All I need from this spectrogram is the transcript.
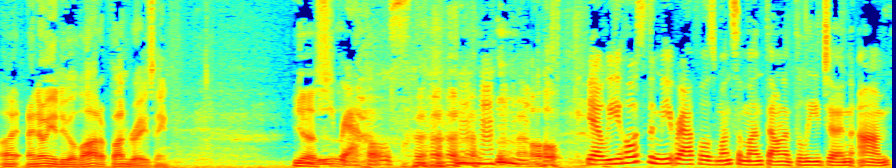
I, I know you do a lot of fundraising. Yes, Meat raffles. Oh, yeah, we host the meat raffles once a month down at the Legion. Um,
